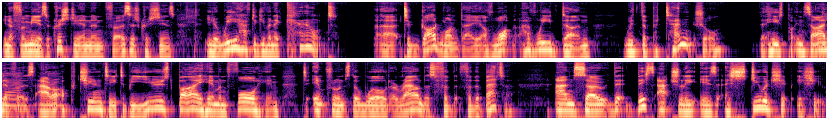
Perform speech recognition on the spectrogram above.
you know, for me as a Christian and for us as Christians, you know, we have to give an account uh, to God one day of what have we done with the potential that He's put inside of us, our yeah. opportunity to be used by him and for him to influence the world around us for the, for the better. And so th- this actually is a stewardship issue.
